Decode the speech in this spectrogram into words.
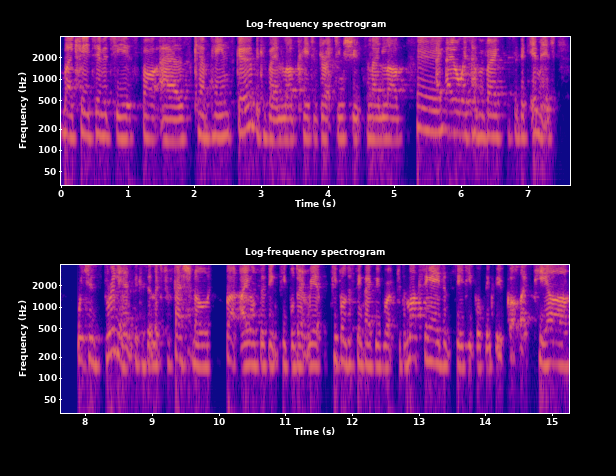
my creativity as far as campaigns go because I love creative directing shoots and I love mm. I, I, always have a very specific image, which is brilliant because it looks professional. But I also think people don't re- people just think like we've worked with a marketing agency. People think we've got like PR.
